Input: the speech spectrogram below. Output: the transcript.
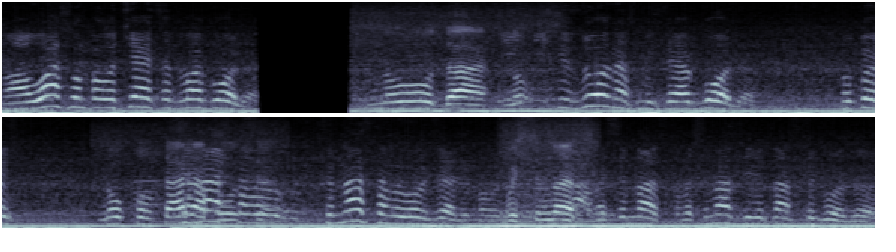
Ну а у вас он получается два года. Ну, да. Не, Ну, не сезона, в смысле, а года. Ну то есть ну полтора 17 получается. в 17 вы его взяли, получается? 18. А, 18 18-19 год, да.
